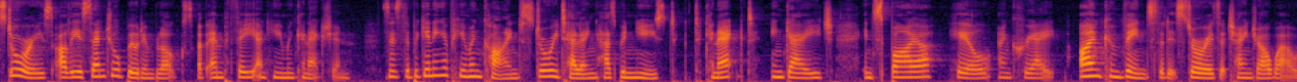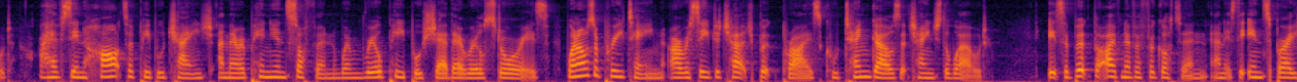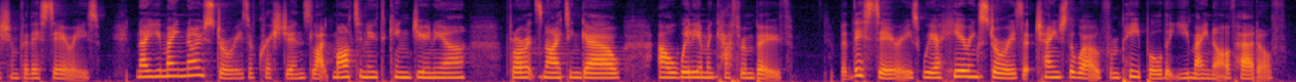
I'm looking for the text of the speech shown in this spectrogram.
Stories are the essential building blocks of empathy and human connection. Since the beginning of humankind, storytelling has been used to connect, engage, inspire, heal, and create. I am convinced that it's stories that change our world. I have seen hearts of people change and their opinions soften when real people share their real stories. When I was a preteen, I received a church book prize called 10 Girls That Changed the World. It's a book that I've never forgotten, and it's the inspiration for this series. Now, you may know stories of Christians like Martin Luther King Jr., Florence Nightingale, Al William, and Catherine Booth. But this series, we are hearing stories that change the world from people that you may not have heard of.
